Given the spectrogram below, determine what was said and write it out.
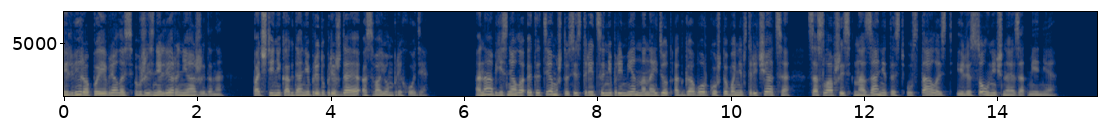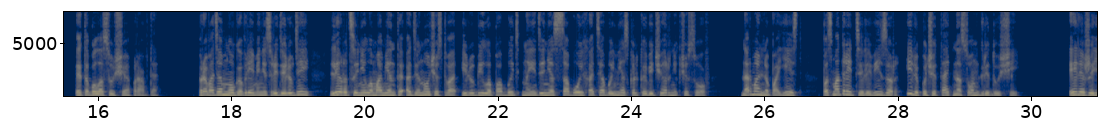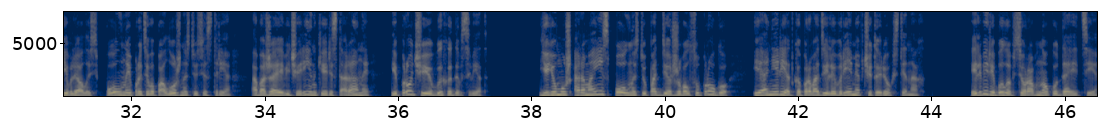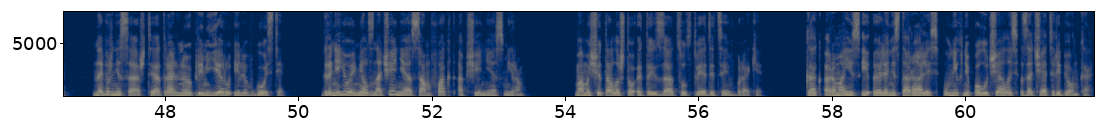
Эльвира появлялась в жизни Леры неожиданно, почти никогда не предупреждая о своем приходе. Она объясняла это тем, что сестрица непременно найдет отговорку, чтобы не встречаться, сославшись на занятость, усталость или солнечное затмение. Это была сущая правда. Проводя много времени среди людей, Лера ценила моменты одиночества и любила побыть наедине с собой хотя бы несколько вечерних часов. Нормально поесть, посмотреть телевизор или почитать на сон грядущий. Эля же являлась полной противоположностью сестре, обожая вечеринки, рестораны и прочие выходы в свет. Ее муж Арамаис полностью поддерживал супругу, и они редко проводили время в четырех стенах. Эльвире было все равно, куда идти — на вернисаж, театральную премьеру или в гости. Для нее имел значение сам факт общения с миром. Мама считала, что это из-за отсутствия детей в браке. Как Арамаис и Эля не старались, у них не получалось зачать ребенка.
